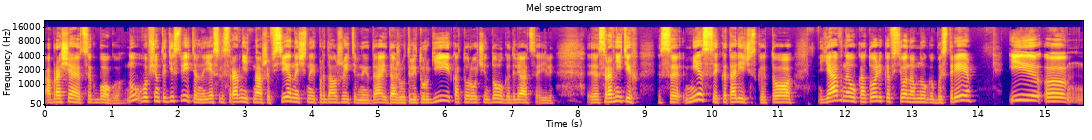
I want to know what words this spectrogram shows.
обращаются к Богу. Ну, в общем-то, действительно, если сравнить наши всеночные продолжительные, да, и даже вот литургии, которые очень долго длятся, или э, сравнить их с мессой католической, то явно у католиков все намного быстрее, и э,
